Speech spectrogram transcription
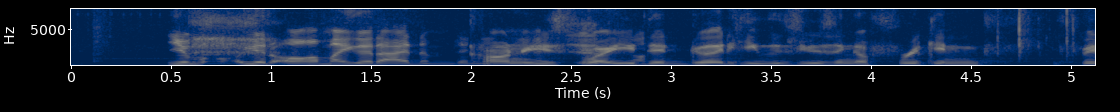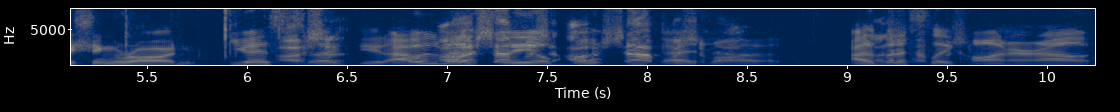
you you had all my good items. And Connor, you swear you did good. He was using a freaking fishing rod. You guys I was suck, try- dude. I was about was to slay trying to your push- both trying you to push guys him out. out. I was about to trying slay push him out. Connor out.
